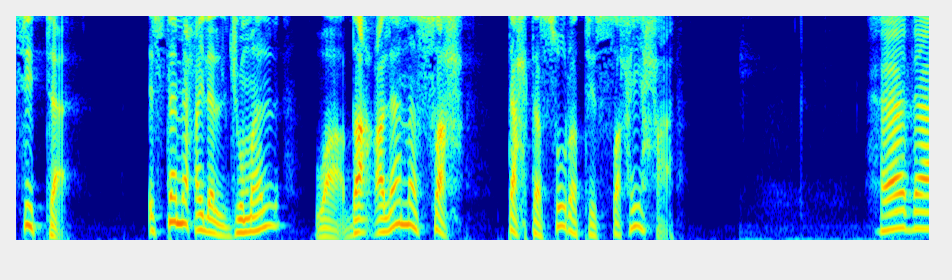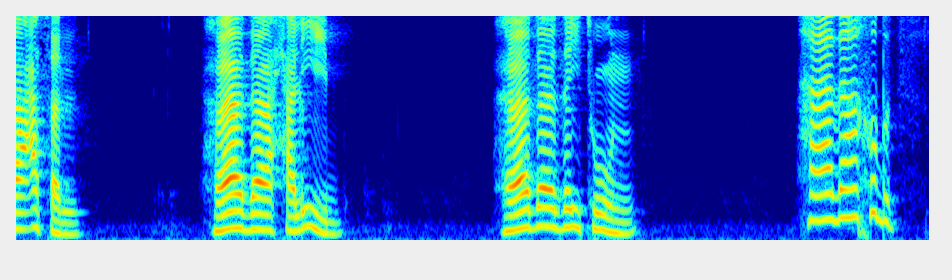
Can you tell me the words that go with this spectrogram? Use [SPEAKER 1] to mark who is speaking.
[SPEAKER 1] ستة. استمع إلى الجمل وضع علامة الصح تحت الصورة الصحيحة.
[SPEAKER 2] هذا عسل. هذا حليب. هذا زيتون.
[SPEAKER 3] هذا خبز.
